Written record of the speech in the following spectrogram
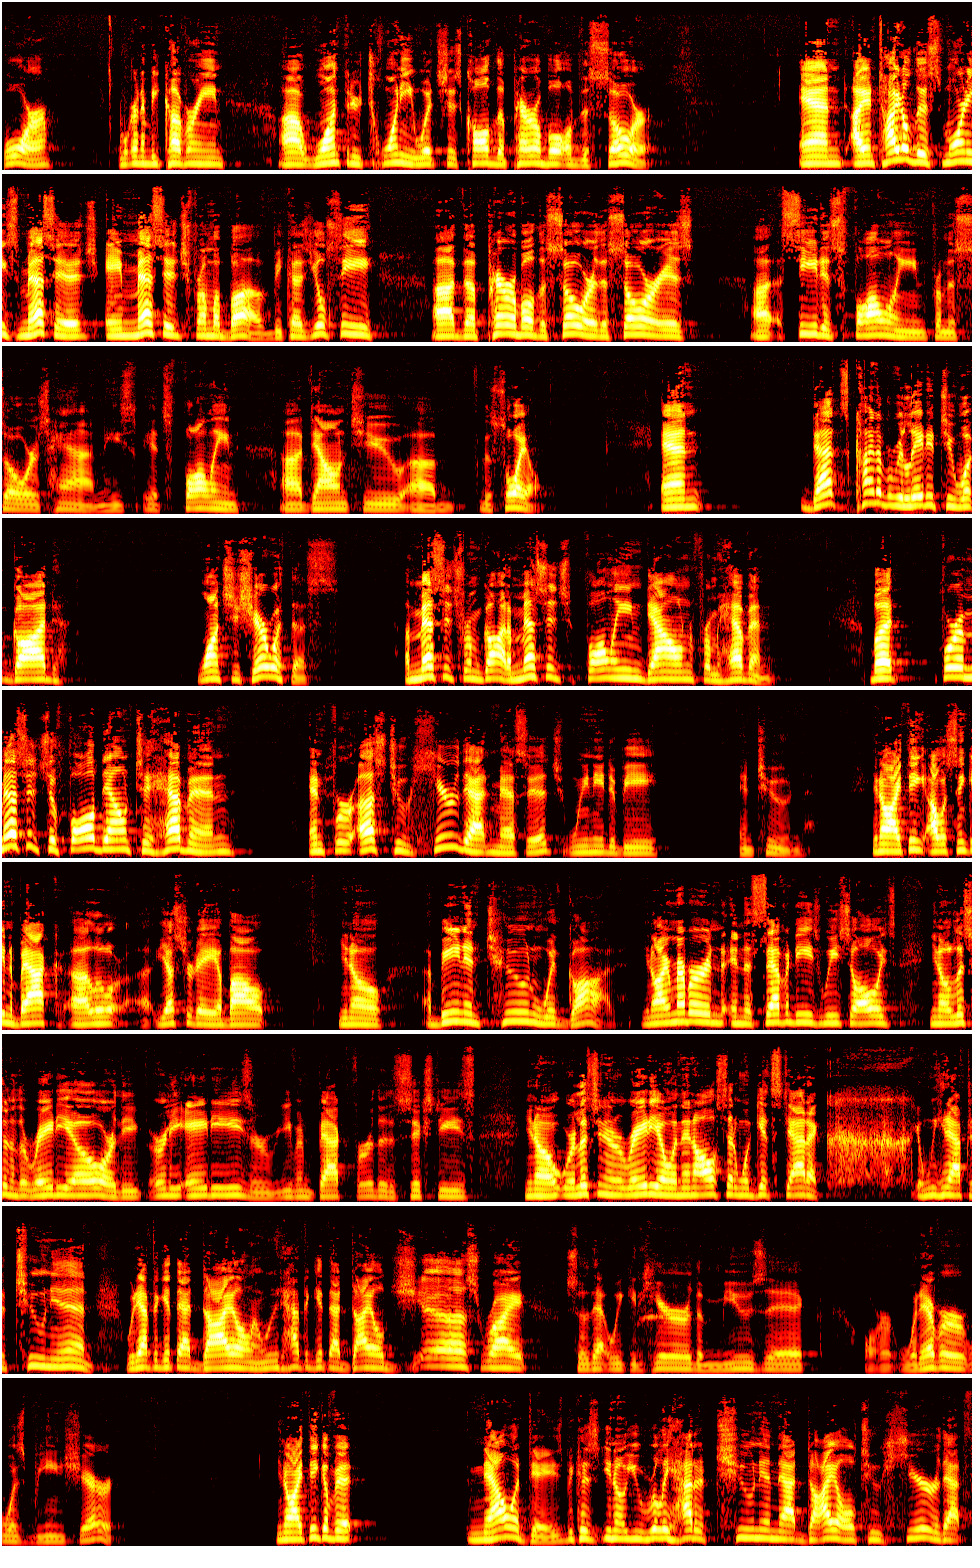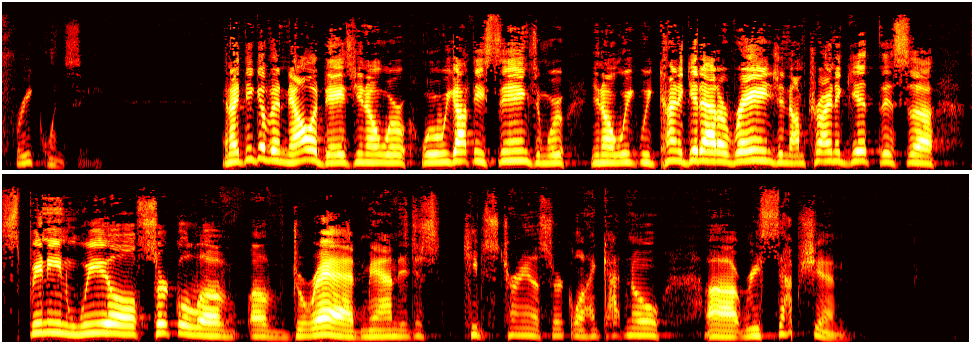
4. We're going to be covering uh, 1 through 20, which is called the parable of the sower. And I entitled this morning's message, A Message from Above, because you'll see uh, the parable of the sower. The sower is, uh, seed is falling from the sower's hand. He's, it's falling uh, down to um, the soil. And that's kind of related to what God wants to share with us a message from God, a message falling down from heaven. But for a message to fall down to heaven and for us to hear that message, we need to be in tune. You know, I think I was thinking back a little uh, yesterday about, you know, uh, being in tune with God. You know, I remember in, in the 70s, we used to always, you know, listen to the radio or the early 80s or even back further, the 60s. You know, we're listening to the radio and then all of a sudden we'd get static and we'd have to tune in. We'd have to get that dial and we'd have to get that dial just right so that we could hear the music or whatever was being shared. You know, I think of it nowadays because, you know, you really had to tune in that dial to hear that frequency. And I think of it nowadays, you know, where, where we got these things and we're, you know, we, we kind of get out of range and I'm trying to get this uh, spinning wheel circle of, of dread, man. It just keeps turning a circle and I got no uh, reception.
